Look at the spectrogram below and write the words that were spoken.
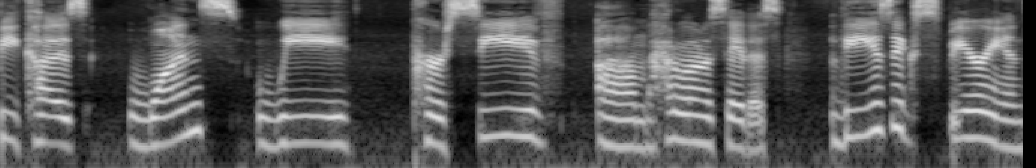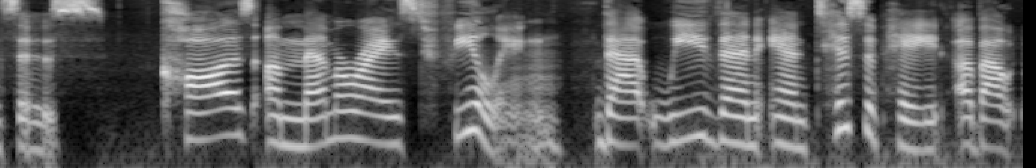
Because once we perceive, um, how do I want to say this? These experiences cause a memorized feeling that we then anticipate about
